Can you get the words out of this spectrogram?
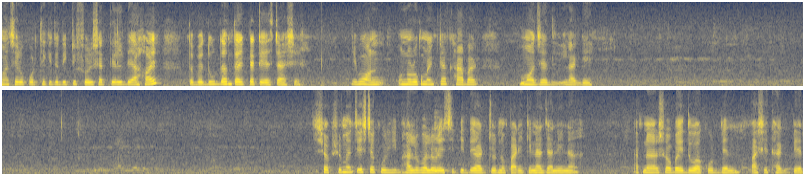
মাছের উপর থেকে যদি একটু সরিষার তেল দেওয়া হয়, তবে দুর্দান্ত একটা টেস্ট আসে। এবং অন্যরকম একটা খাবার মজা লাগে। সবসময় চেষ্টা করি ভালো ভালো রেসিপি দেওয়ার জন্য পারি কিনা জানি না। আপনারা সবাই দোয়া করবেন, পাশে থাকবেন।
